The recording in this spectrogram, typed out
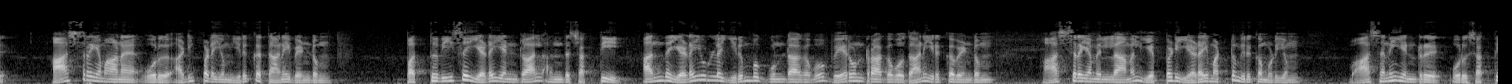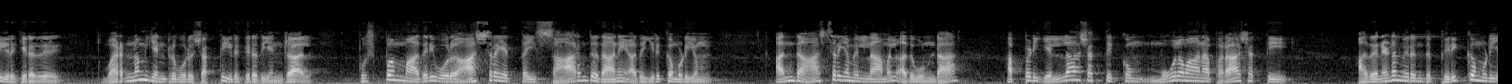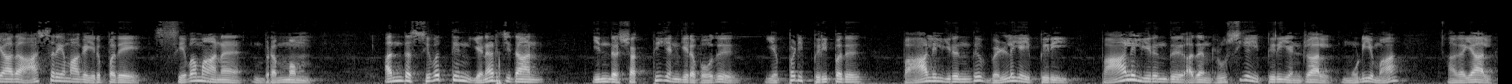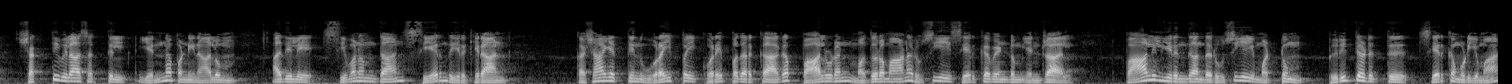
ஆசிரியமான ஒரு அடிப்படையும் இருக்கத்தானே வேண்டும். பத்து வீசை எடை என்றால் அந்த சக்தி அந்த எடையுள்ள இரும்பு குண்டாகவோ வேறொன்றாகவோ தானே இருக்க வேண்டும். ஆசிரியமில்லாமல் எப்படி எடை மட்டும் இருக்க முடியும்? வாசனை என்று ஒரு சக்தி இருக்கிறது. வர்ணம் என்று ஒரு சக்தி இருக்கிறது என்றால் புஷ்பம் மாதிரி ஒரு ஆசிரியத்தை சார்ந்துதானே அது இருக்க முடியும். அந்த ஆசிரியமில்லாமல் அது உண்டா? அப்படி எல்லா சக்திக்கும் மூலமான பராசக்தி அதனிடமிருந்து பிரிக்க முடியாத ஆசிரியமாக இருப்பதே சிவமான பிரம்மம். அந்த சிவத்தின் எனர்ஜிதான் இந்த சக்தி என்கிற போது எப்படி பிரிப்பது? பாலில் இருந்து வெள்ளையை பிரி பாலில் இருந்து அதன் ருசியை பிரி என்றால் முடியுமா? ஆகையால் சக்தி விலாசத்தில் என்ன பண்ணினாலும் அதிலே சிவனம்தான் சேர்ந்து இருக்கிறான். கஷாயத்தின் உரைப்பை குறைப்பதற்காக பாலுடன் மதுரமான ருசியை சேர்க்க வேண்டும் என்றால் பாலில் இருந்து அந்த ருசியை மட்டும் பிரித்தெடுத்து சேர்க்க முடியுமா?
